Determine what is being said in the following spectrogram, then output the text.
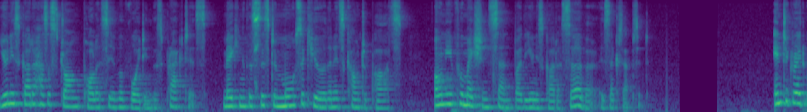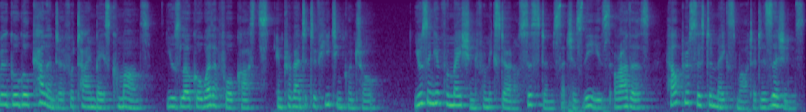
Uniscada has a strong policy of avoiding this practice, making the system more secure than its counterparts. Only information sent by the Uniscada server is accepted. Integrate with Google Calendar for time-based commands. Use local weather forecasts in preventative heating control Using information from external systems such as these or others help your system make smarter decisions.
